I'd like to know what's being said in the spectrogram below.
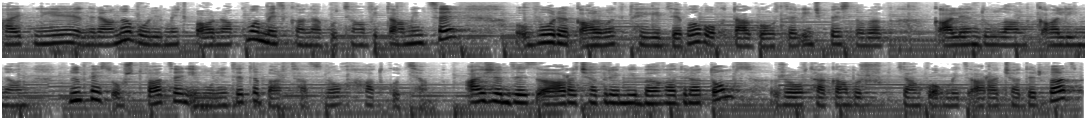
հայտնի է նրանով, որ իր մեջ պարունակում է մեծ քանակության վիտամին C, որը կարող եք թեյի ձևով օգտագործել, ինչպես նորակ կալենդուլան, կալինան, նույնպես օժտված են իմունիտետը բարձրացնող հատկությամբ։ Այժմ ձեզ առաջադրեմ մի բաղադրատոմս ժողովրդական բժշկության կողմից առաջադրված,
